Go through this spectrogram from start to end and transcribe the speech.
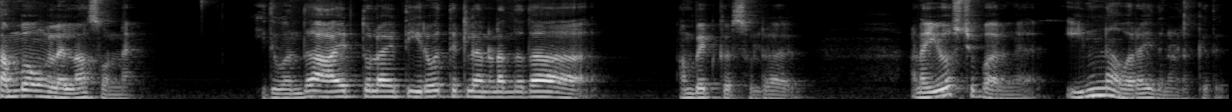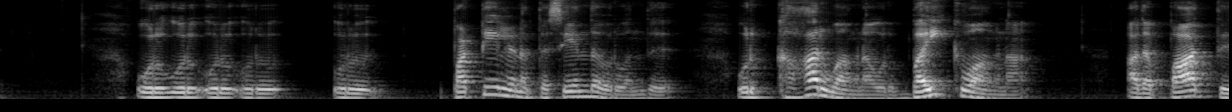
சம்பவங்கள் எல்லாம் சொன்னேன். இது வந்து ஆயிரத்தி தொள்ளாயிரத்தி இருபத்தெட்டில் நடந்ததா அம்பேத்கர் சொல்கிறாரு ஆனால் யோசிச்சு பாருங்கள் இன்ன வரை இது நடக்குது. ஒரு ஒரு ஒரு ஒரு ஒரு பட்டியலினத்தை சேர்ந்தவர் வந்து ஒரு கார் வாங்கினா ஒரு பைக் வாங்கினா அதை பார்த்து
